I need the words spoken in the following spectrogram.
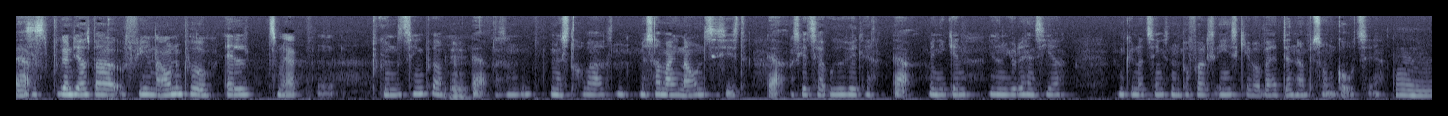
Ja. Og så begyndte jeg også bare at fyre navne på alle, som jeg begyndte at tænke på. Mm. Ja. Og sådan, men står bare sådan, med så mange navne til sidst. Ja. Og skal til at udvælge. Ja. Men igen, ligesom Julie han siger, man begynder at tænke sådan på folks egenskaber, hvad er den her person god til. Mm.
